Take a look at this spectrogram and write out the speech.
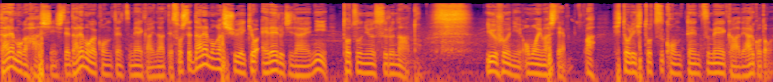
誰もが発信して、誰もがコンテンツメーカーになって、そして誰もが収益を得れる時代に突入するな、というふうに思いまして、あ、一人一つコンテンツメーカーであること、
